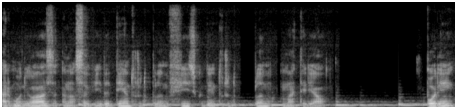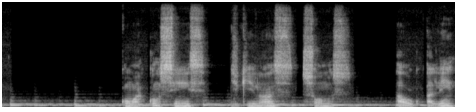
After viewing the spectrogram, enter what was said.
harmoniosa a nossa vida dentro do plano físico, dentro do plano material. Porém, com a consciência de que nós somos algo além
